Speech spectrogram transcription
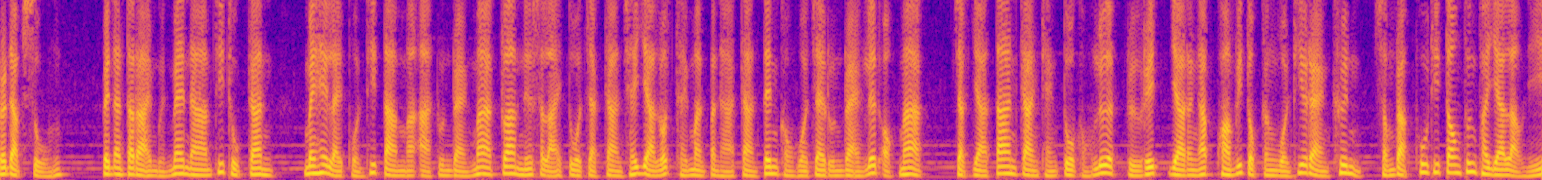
ระดับสูง เป็นอันตรายเหมือนแม่น้ำที่ถูกกั้น ไม่ให้ไหลผลที่ตามมาอาจรุนแรงมากกล้ามเนื้อสลายตัวจากการใช้ยาลดไขมันปัญหาการเต้นของหัวใจรุนแรงเลือดออกมาก จากยาต้านการแข็งตัวของเลือด หรือฤทธิ์ยาระงับความวิตกกังวลที่แรงขึ้นสำหรับผู้ที่ต้องพึ่งพยาเหล่านี้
